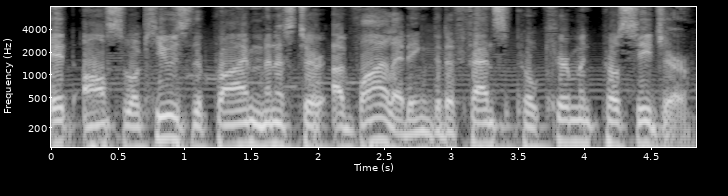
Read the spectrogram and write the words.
It also accused the Prime Minister of violating the defence procurement procedure.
